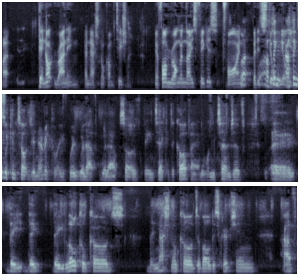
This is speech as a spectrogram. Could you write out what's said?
Uh, they're not running a national competition. If I'm wrong on those figures, fine, Well, but it's still I think, millions. I think we can talk generically without without sort of being taken to court by anyone in terms of uh, the the the local codes, the national codes of all description. I've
